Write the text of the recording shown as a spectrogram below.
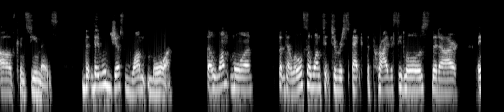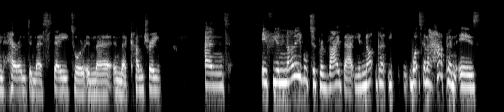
of consumers that they will just want more. They'll want more, but they'll also want it to respect the privacy laws that are inherent in their state or in their in their country. And if you're not able to provide that, you're not going. What's going to happen is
